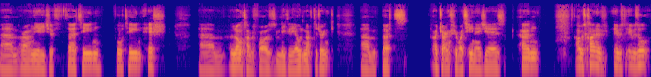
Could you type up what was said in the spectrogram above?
um, around the age of 13, 14 ish. Um, a long time before I was legally old enough to drink. Um, but I drank through my teenage years and I was kind of, it was, it was all,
